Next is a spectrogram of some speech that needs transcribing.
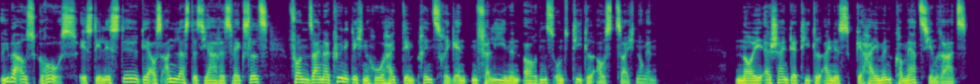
Überaus groß ist die Liste der aus Anlass des Jahreswechsels von seiner königlichen Hoheit dem Prinzregenten verliehenen Ordens- und Titelauszeichnungen. Neu erscheint der Titel eines geheimen Kommerzienrats,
